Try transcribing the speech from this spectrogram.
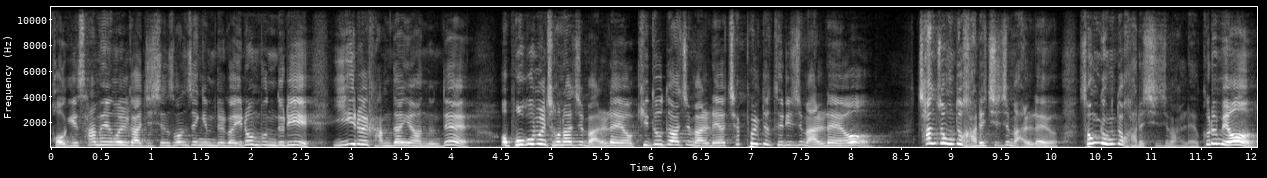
거기 사명을 가지신 선생님들과 이런 분들이 이 일을 감당해 왔는데 어, 복음을 전하지 말래요. 기도도 하지 말래요. 채플도 드리지 말래요. 찬송도 가르치지 말래요. 성경도 가르치지 말래요. 그러면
